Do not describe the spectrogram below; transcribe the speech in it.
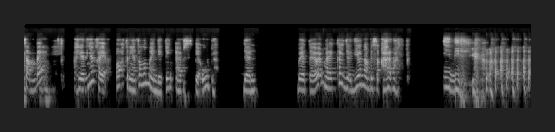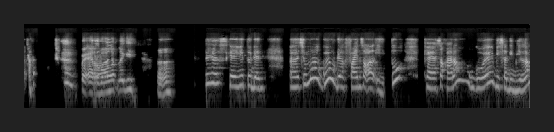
sampai Mm-mm. akhirnya kayak oh ternyata lo main dating apps ya udah dan btw mereka jadian sampai sekarang Idih. PR banget lagi. Heeh. Yes, kayak gitu dan eh, cuma gue udah fine soal itu kayak sekarang gue bisa dibilang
